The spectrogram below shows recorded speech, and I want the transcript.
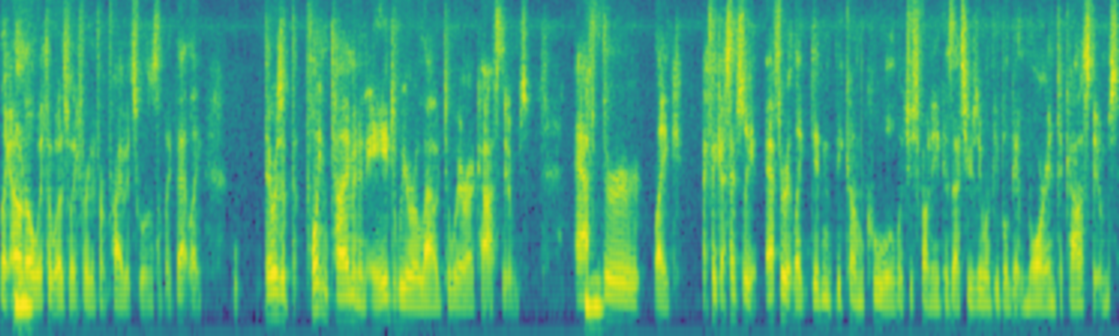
like I don't know if it was like for different private schools and stuff like that, like there was a point in time and an age we were allowed to wear our costumes. After like I think essentially after it like didn't become cool, which is funny because that's usually when people get more into costumes.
